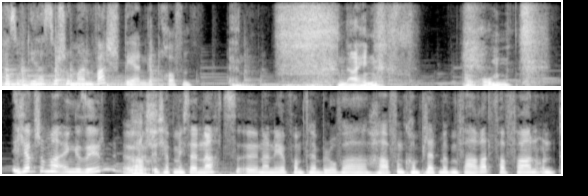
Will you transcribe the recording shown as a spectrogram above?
Pass auf, die hast du schon mal einen Waschbären getroffen? Ähm, nein. Warum? Ich habe schon mal einen gesehen. Äh, Ach. Ich habe mich dann nachts in der Nähe vom Tempelhofer Hafen komplett mit dem Fahrrad verfahren und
